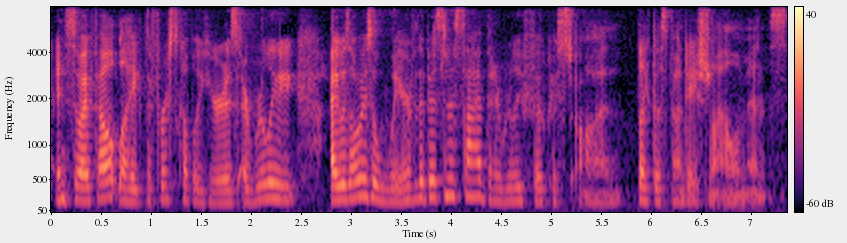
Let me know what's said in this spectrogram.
And so I felt like the first couple of years, I really, I was always aware of the business side, but I really focused on like those foundational elements.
